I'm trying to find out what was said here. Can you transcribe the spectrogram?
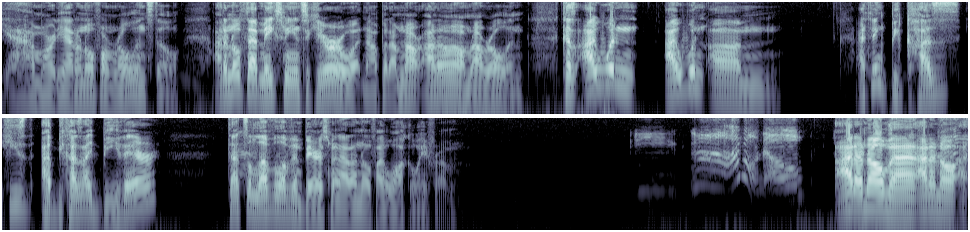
Yeah, Marty, I don't know if I'm rolling still. I don't know if that makes me insecure or whatnot, but I'm not. I don't know. I'm not rolling because I wouldn't. I wouldn't. Um, I think because he's uh, because I'd be there. That's a level of embarrassment. I don't know if I walk away from. I don't know. I don't know, man. I don't know. I,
